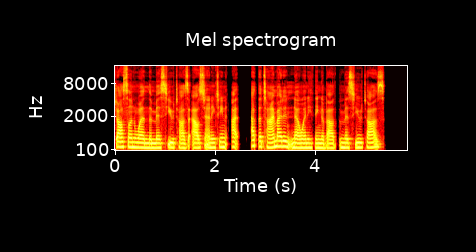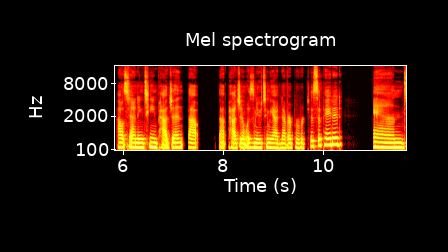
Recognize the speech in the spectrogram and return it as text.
Jocelyn won the miss utah's outstanding teen. At, at the time I didn't know anything about the Miss Utah's outstanding teen pageant. That that pageant was new to me. I'd never participated. And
